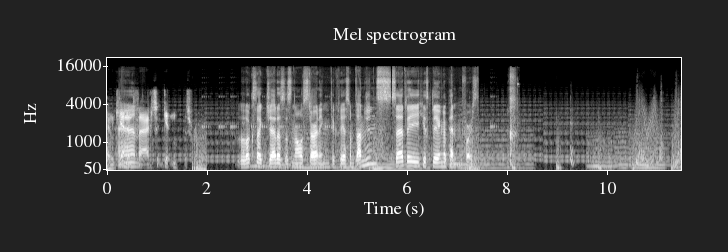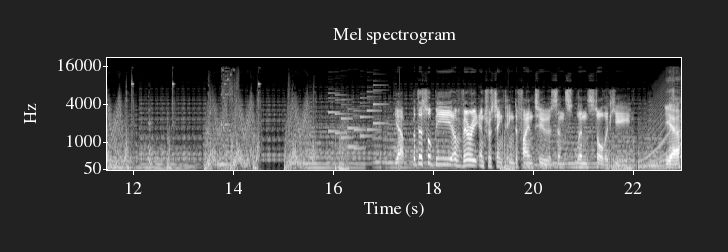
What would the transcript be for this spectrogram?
And can in fact get in this room. Looks like Jedders is now starting to clear some dungeons. Sadly, he's clearing a pendant first. Yeah, but this will be a very interesting thing to find too, since Lin stole the key. Yeah.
